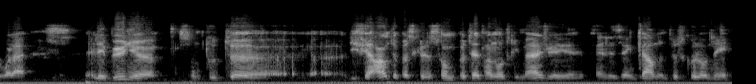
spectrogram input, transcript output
voilà, les bugnes sont toutes euh, différentes parce qu'elles sont peut-être à notre image et elles incarnent un peu ce que l'on est.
